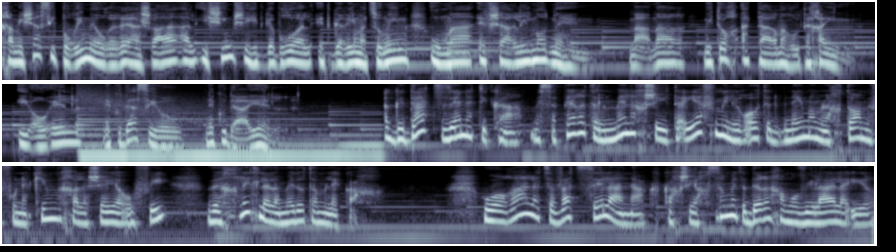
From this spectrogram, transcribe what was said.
חמישה סיפורים מעוררי השראה על אישים שהתגברו על אתגרים עצומים ומה אפשר ללמוד מהם. מאמר מתוך אתר מהות החיים, eol.co.il אגדת זן עתיקה מספרת על מלך שהתעייף מלראות את בני ממלכתו המפונקים וחלשי האופי, והחליט ללמד אותם לקח. הוא הורה על הצבת סלע ענק, כך שיחסום את הדרך המובילה אל העיר,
